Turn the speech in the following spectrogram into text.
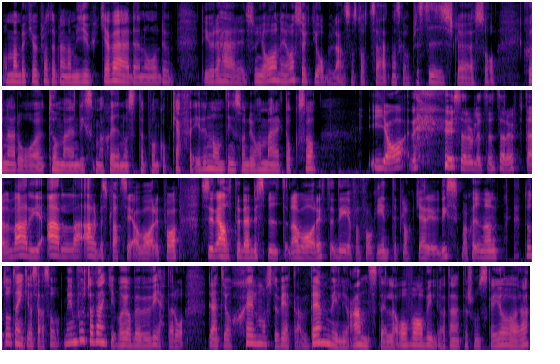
och man brukar ju prata ibland om mjuka värden och det, det, är ju det här som jag när jag har sökt jobb ibland så har stått så här att man ska vara prestigelös och kunna då tumma en diskmaskin och sätta på en kopp kaffe. Är det någonting som du har märkt också? Ja, det är så roligt att du tar upp den. Varje, alla arbetsplatser jag har varit på så är det alltid där dispyterna har varit. Det är för att folk inte plockar ur diskmaskinen. Då, då tänker jag så här, så min första tanke vad jag behöver veta då, det är att jag själv måste veta vem vill jag anställa och vad vill jag att den här personen ska göra. Jag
